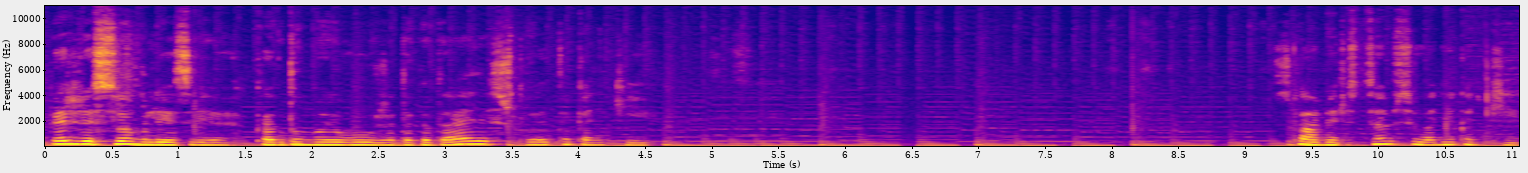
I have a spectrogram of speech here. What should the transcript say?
Теперь рисуем лезвие. Как думаю, вы уже догадались, что это коньки. С вами рисуем сегодня коньки.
